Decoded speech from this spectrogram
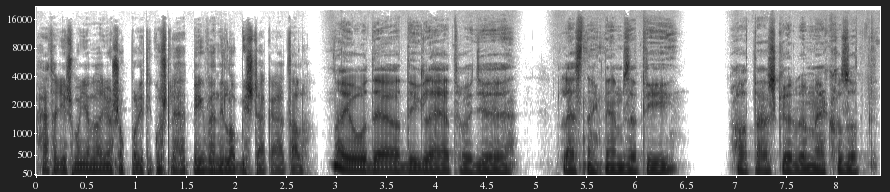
hát hogy is mondjam, nagyon sok politikus lehet még venni lobbisták által. Na jó, de addig lehet, hogy lesznek nemzeti hatáskörben meghozott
